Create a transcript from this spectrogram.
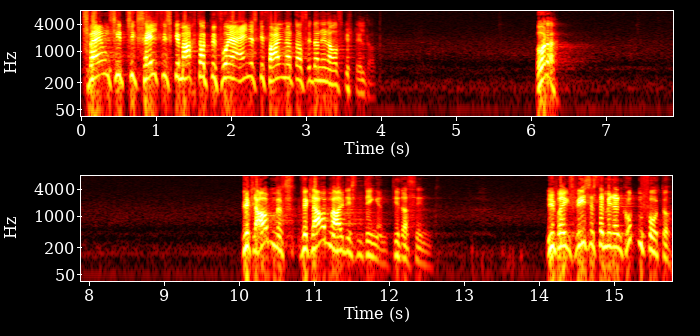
72 Selfies gemacht hat, bevor er eines gefallen hat, das sie dann hinausgestellt hat. Oder? Wir glauben, es, wir glauben all diesen Dingen, die da sind. Übrigens, wie ist es denn mit einem Gruppenfoto?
